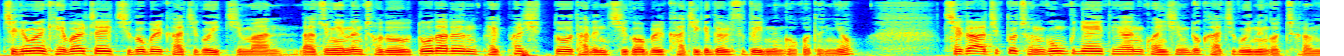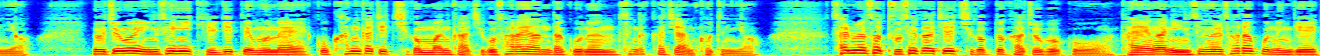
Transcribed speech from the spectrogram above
지금은 개발자의 직업을 가지고 있지만 나중에는 저도 또 다른 180도 다른 직업을 가지게 될 수도 있는 거거든요. 제가 아직도 전공 분야에 대한 관심도 가지고 있는 것처럼요. 요즘은 인생이 길기 때문에 꼭 한 가지 직업만 가지고 살아야 한다고는 생각하지 않거든요. 살면서 두세 가지의 직업도 가져보고 다양한 인생을 살아보는 게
